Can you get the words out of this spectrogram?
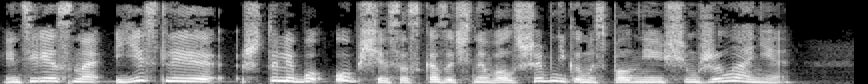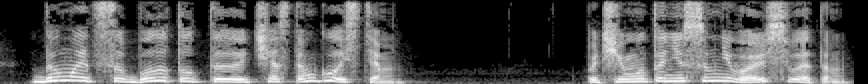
Интересно, есть ли что-либо общее со сказочным волшебником, исполняющим желания? Думается, буду тут э, частым гостем. Почему-то не сомневаюсь в этом.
